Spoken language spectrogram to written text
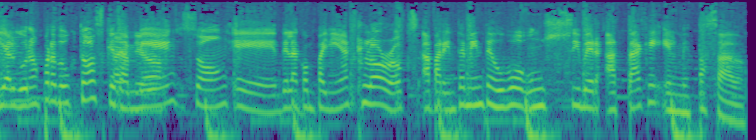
Y algunos productos que Ay, también son eh, de la compañía Clorox, aparentemente hubo un ciberataque el mes pasado.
